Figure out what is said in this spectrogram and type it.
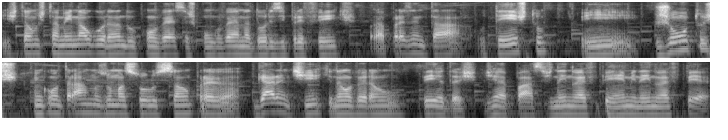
Estamos também inaugurando conversas com governadores e prefeitos para apresentar o texto e juntos encontrarmos uma solução para garantir que não haverão perdas de repasses nem no FPM nem no FPE.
